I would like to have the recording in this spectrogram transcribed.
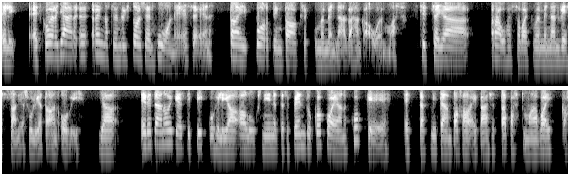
Eli että koira jää rennosti esimerkiksi toiseen huoneeseen tai portin taakse, kun me mennään vähän kauemmas. Sitten se jää rauhassa, vaikka me mennään vessaan ja suljetaan ovi. Ja edetään oikeasti pikkuhiljaa aluksi niin, että se pentu koko ajan kokee, että mitään pahaa ei pääse tapahtumaan, vaikka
